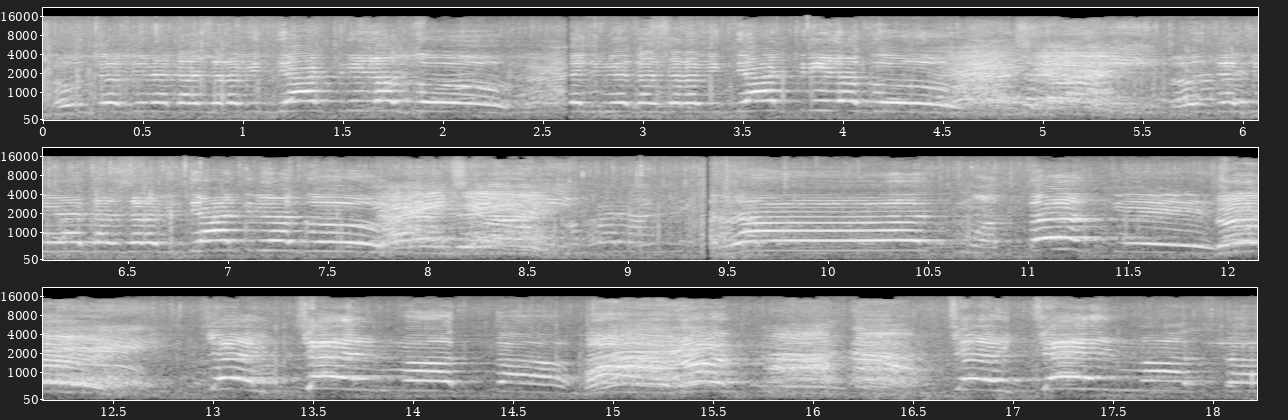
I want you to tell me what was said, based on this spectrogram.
ప్రభుత్వ జిల్లా విద్యార్థినులకు ప్రభుత్వ విద్యార్థినులకు ప్రభుత్వ విద్యార్థినులకు భారత్ మాతా కి జై జై మాతా జై జై మాతా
